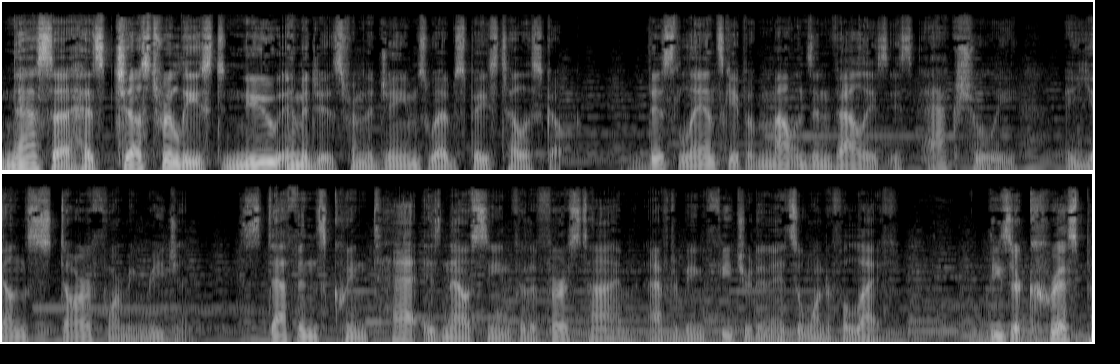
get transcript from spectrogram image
NASA has just released new images from the James Webb Space Telescope. This landscape of mountains and valleys is actually a young star forming region. Stephan's Quintet is now seen for the first time after being featured in It's a Wonderful Life. These are crisp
